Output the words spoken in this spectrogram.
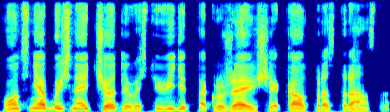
Он с необычной отчетливостью видит окружающее калт-пространство.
